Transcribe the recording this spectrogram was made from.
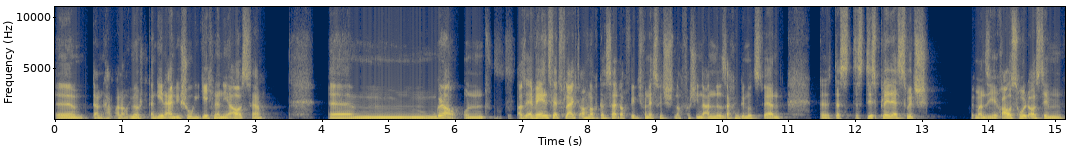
Ähm, dann hat man auch immer, dann gehen einem die Shogi-Gegner nie aus, ja. Ähm, genau. Und also erwähnenswert vielleicht auch noch, dass halt auch wirklich von der Switch noch verschiedene andere Sachen genutzt werden. Das, das, Display der Switch, wenn man sie rausholt aus dem,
